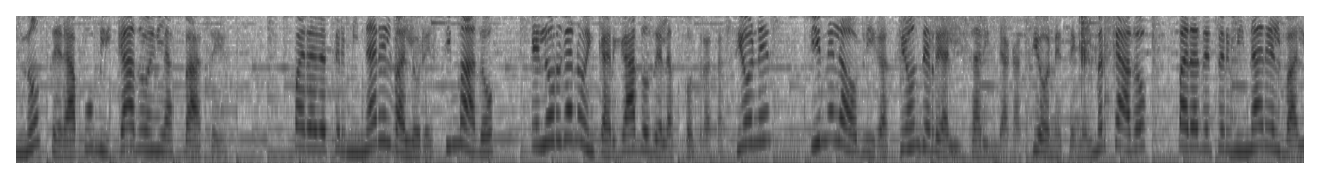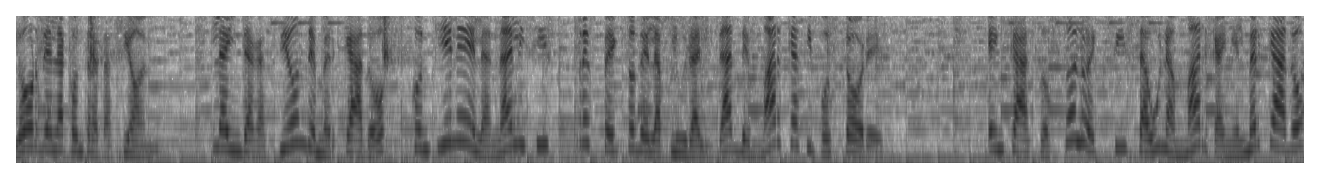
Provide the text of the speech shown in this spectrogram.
No será publicado en las bases. Para determinar el valor estimado, el órgano encargado de las contrataciones tiene la obligación de realizar indagaciones en el mercado para determinar el valor de la contratación. La indagación de mercado contiene el análisis respecto de la pluralidad de marcas y postores. En caso solo exista una marca en el mercado,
